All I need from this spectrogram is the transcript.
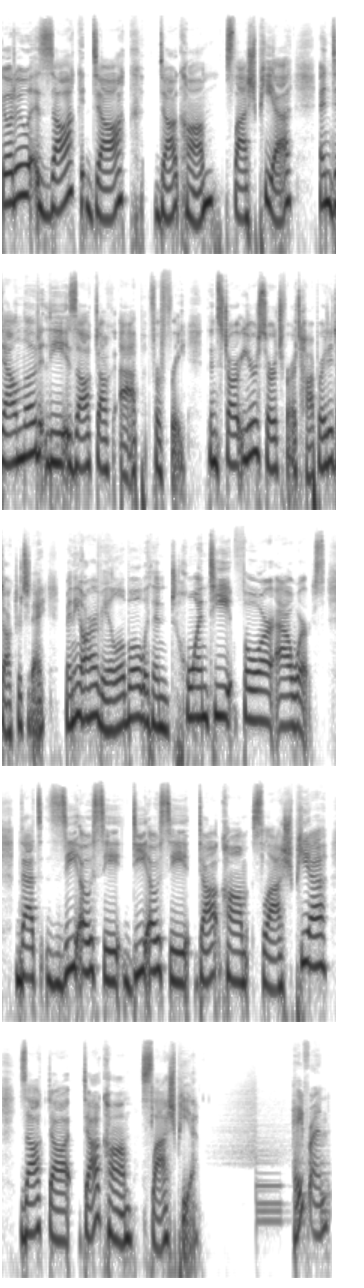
Go to ZocDoc.com slash Pia and download the ZocDoc app for free. Then start your search for a top rated doctor today. Many are available within 24 hours. That's ZocDoc.com slash Pia, ZocDoc.com slash Pia. Hey, friend.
